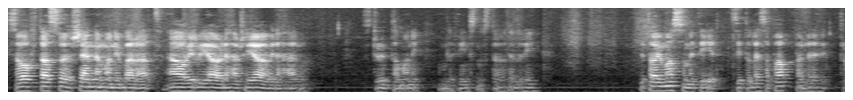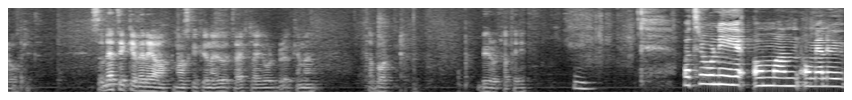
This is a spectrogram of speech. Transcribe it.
Så oftast så känner man ju bara att ja, vill vi göra det här så gör vi det här och struntar man i om det finns något stöd eller inte. Det tar ju massor med tid. Sitta och läsa papper, det är tråkigt. Så det tycker väl jag man skulle kunna utveckla i jordbruket med. Ta bort byråkrati. Mm. Vad tror ni om man, om jag nu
